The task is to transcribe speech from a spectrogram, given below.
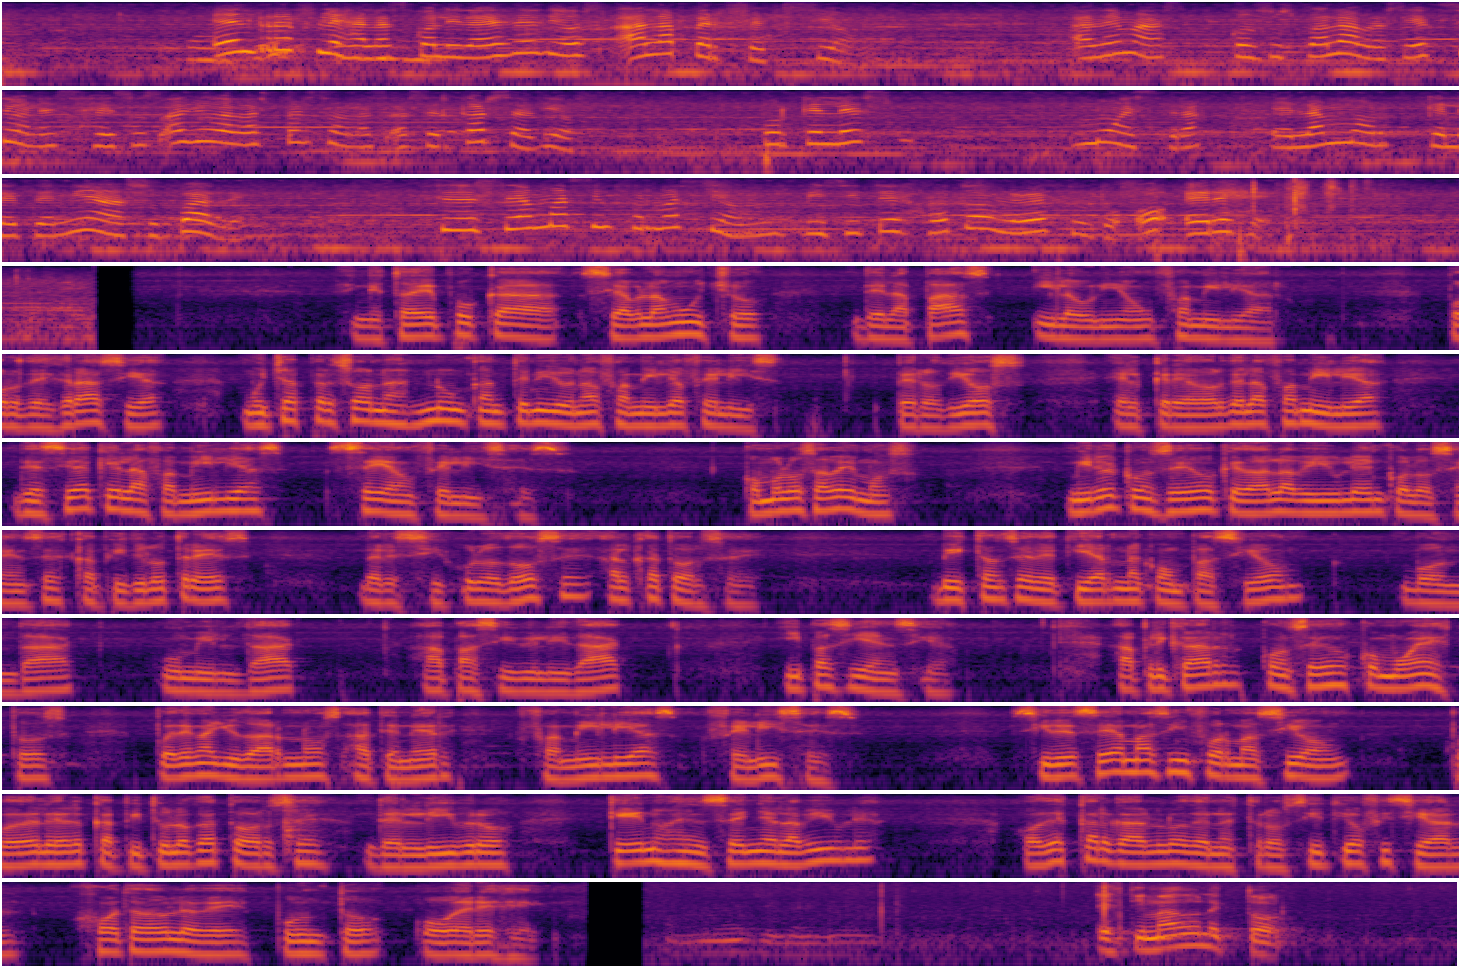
Él refleja las cualidades de Dios a la perfección. Además, con sus palabras y acciones, Jesús ayuda a las personas a acercarse a Dios, porque les muestra el amor que le tenía a su Padre. Si desea más información, visite jw.org. En esta época se habla mucho de la paz y la unión familiar. Por desgracia, muchas personas nunca han tenido una familia feliz, pero Dios, el creador de la familia, desea que las familias sean felices. ¿Cómo lo sabemos? Mira el consejo que da la Biblia en Colosenses capítulo 3, versículo 12 al 14. Vístanse de tierna compasión, bondad, humildad, apacibilidad y paciencia. Aplicar consejos como estos pueden ayudarnos a tener familias felices. Si desea más información, puede leer el capítulo 14 del libro ¿Qué nos enseña la Biblia? o descargarlo de nuestro sitio oficial jw.org. Estimado lector,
